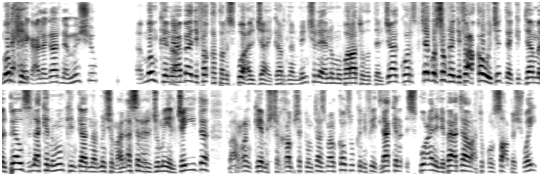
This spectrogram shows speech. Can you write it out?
ممكن لحق على جاردن منشو ممكن يا آه. عبادي فقط الأسبوع الجاي جاردنر منشو لأنه مباراته ضد الجاكوارز، جاكوارز شفنا دفاع قوي جدا قدام البيلز لكنه ممكن جاردنر منشو مع الأسلحة الهجومية الجيدة مع ال run game الشغال بشكل ممتاز مع الكولتس ممكن يفيد. لكن الأسبوعين اللي بعدها راح تكون صعبة شوي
